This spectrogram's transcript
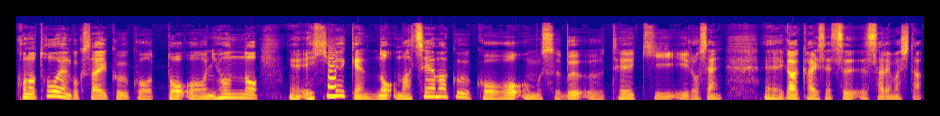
この桃園国際空港と日本の愛媛県の松山空港を結ぶ定期路線が開設されました。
